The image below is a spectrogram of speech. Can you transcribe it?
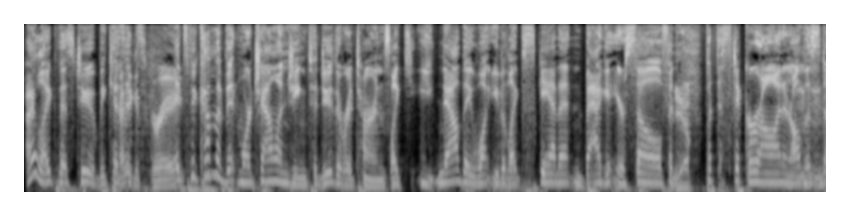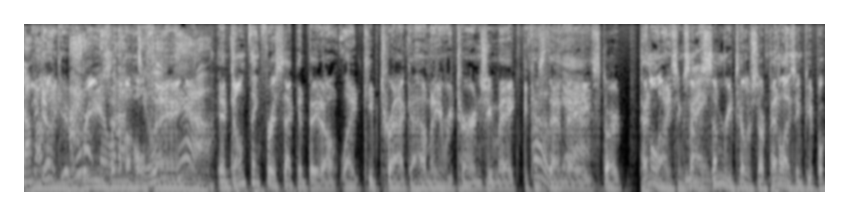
I like this too because I think it's great. It's become a bit more challenging to do the returns. Like you, now, they want you to like scan it and bag it yourself and Yep. put the sticker on and all this mm-hmm. stuff. You I'm got to like, give I a reason what and the whole doing. thing. Yeah. And, and don't think for a second they don't like keep track of how many returns you make because Oh, then yeah. they start penalizing some Right. some retailers start penalizing people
